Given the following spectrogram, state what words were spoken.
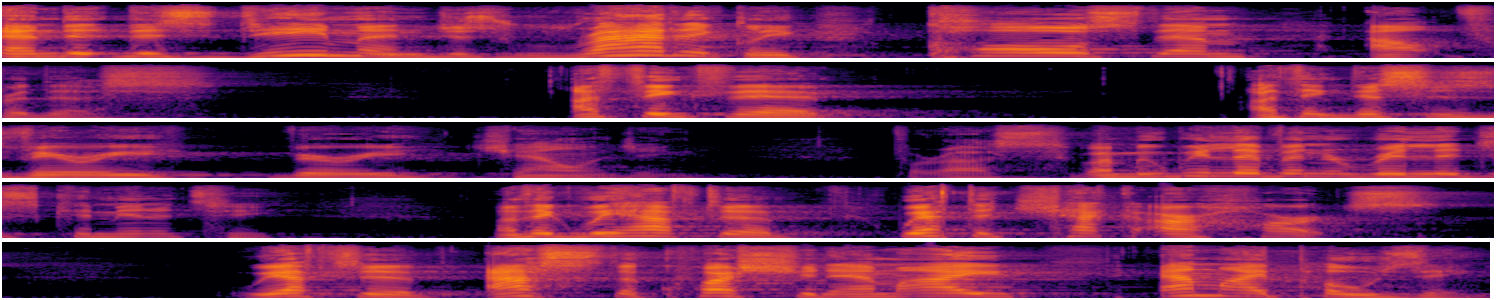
And this demon just radically calls them out for this. I think that I think this is very, very challenging for us. I mean, we live in a religious community. I think we have to, we have to check our hearts. We have to ask the question, am I, am I posing?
